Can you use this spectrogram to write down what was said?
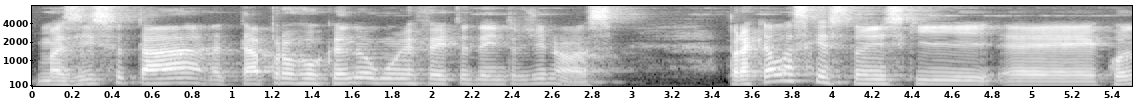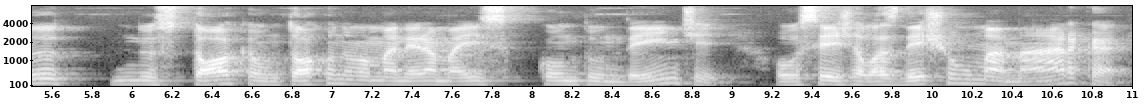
mas isso está tá provocando algum efeito dentro de nós. Para aquelas questões que, é, quando nos tocam, tocam de uma maneira mais contundente, ou seja, elas deixam uma marca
